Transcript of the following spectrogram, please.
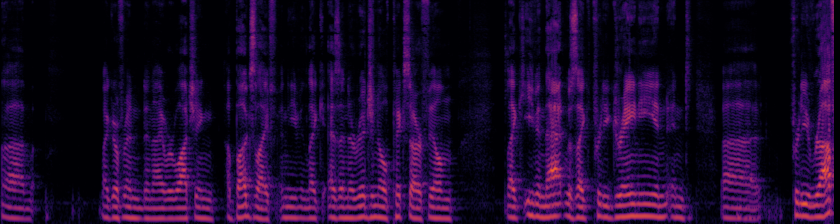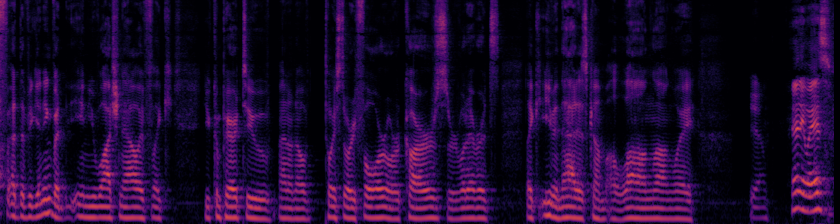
um, my girlfriend and I were watching A Bug's Life, and even like as an original Pixar film, like even that was like pretty grainy and and uh, pretty rough at the beginning. But and you watch now, if like you compare it to I don't know Toy Story four or Cars or whatever, it's like even that has come a long, long way. Yeah. Anyways,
